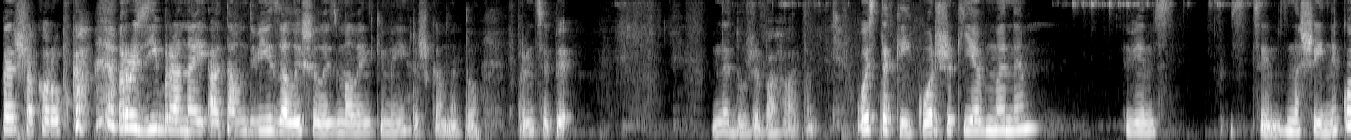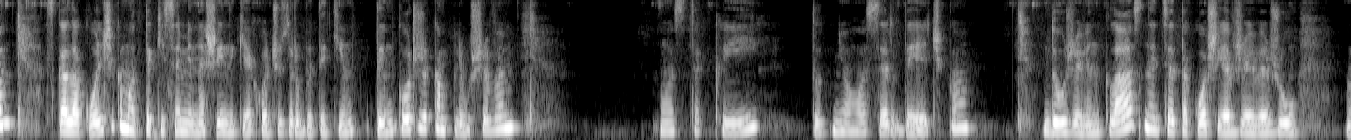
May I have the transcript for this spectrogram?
Перша коробка розібрана, а там дві залишились з маленькими іграшками, то, в принципі, не дуже багато. Ось такий коржик є в мене. Він з, цим з нашийником, з колокольчиком. От такі самі нашийники я хочу зробити тим, тим коржиком плюшевим. Ось такий. Тут в нього сердечко. Дуже він класний. Це також я вже вяжу е,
